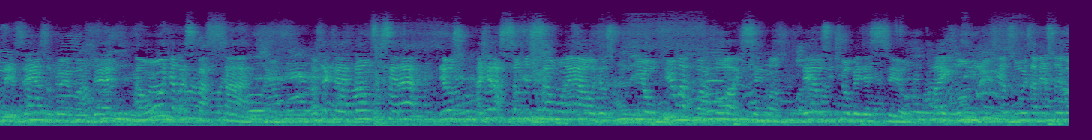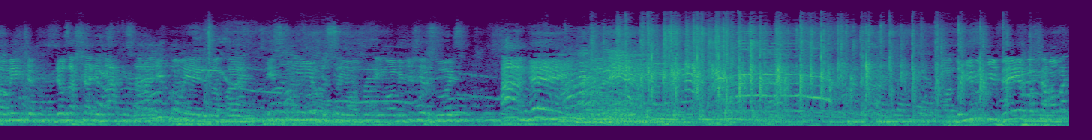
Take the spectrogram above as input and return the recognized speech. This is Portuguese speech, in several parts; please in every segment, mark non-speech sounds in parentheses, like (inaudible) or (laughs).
presença, o teu evangelho, aonde elas passarem. Nós decretamos que será, Deus, a geração de Samuel, Deus, que ouviu a tua voz, Senhor, Deus, e te obedeceu. Pai, em nome de Jesus, abençoe igualmente, Deus, a Shalimar que estará ali com eles, ó Pai, instruindo, Senhor, em nome de Jesus. Amém. Ó,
